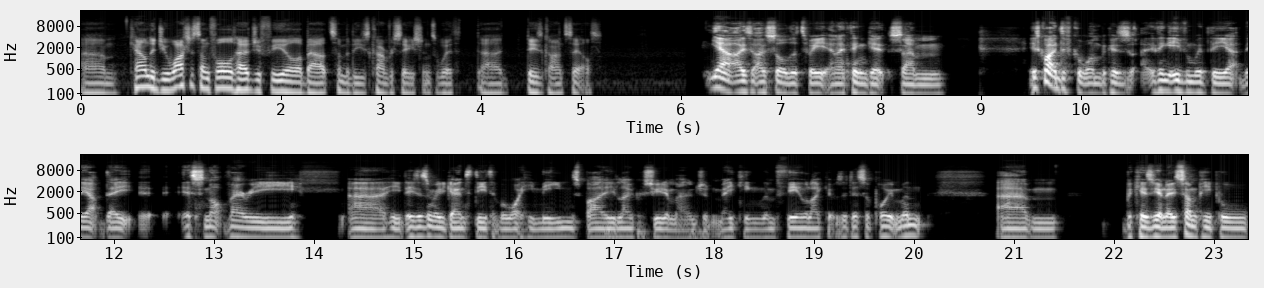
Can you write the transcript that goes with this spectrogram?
Um, Cal, did you watch this unfold? How did you feel about some of these conversations with uh, Days Gone sales? Yeah, I, I saw the tweet, and I think it's um, it's quite a difficult one because I think even with the uh, the update, it's not very. Uh, he, he doesn't really go into detail about what he means by local studio management making them feel like it was a disappointment. Um, because you know some people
